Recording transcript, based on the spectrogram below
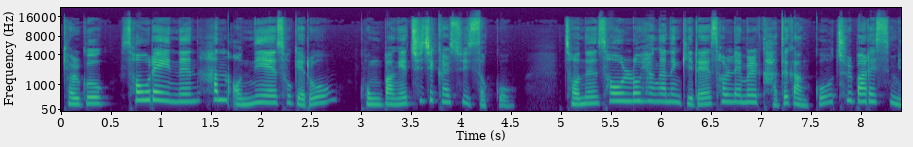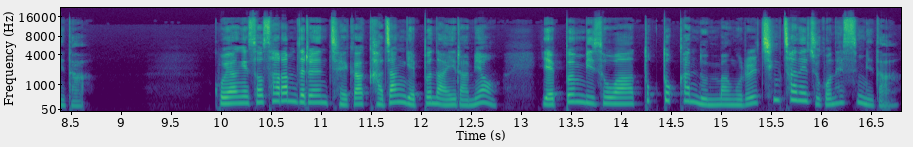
결국 서울에 있는 한 언니의 소개로 공방에 취직할 수 있었고, 저는 서울로 향하는 길에 설렘을 가득 안고 출발했습니다. 고향에서 사람들은 제가 가장 예쁜 아이라며 예쁜 미소와 똑똑한 눈망울을 칭찬해 주곤 했습니다.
